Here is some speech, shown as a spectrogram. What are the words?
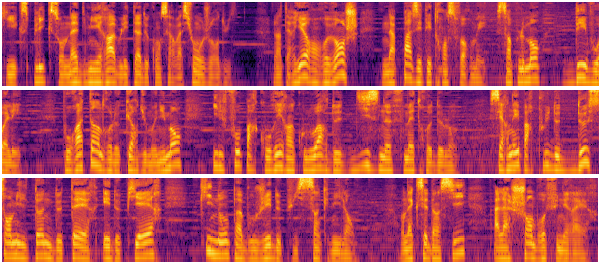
qui explique son admirable état de conservation aujourd'hui. L'intérieur, en revanche, n'a pas été transformé, simplement dévoilé. Pour atteindre le cœur du monument, il faut parcourir un couloir de 19 mètres de long, cerné par plus de 200 000 tonnes de terre et de pierre qui n'ont pas bougé depuis 5000 ans. On accède ainsi à la chambre funéraire.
